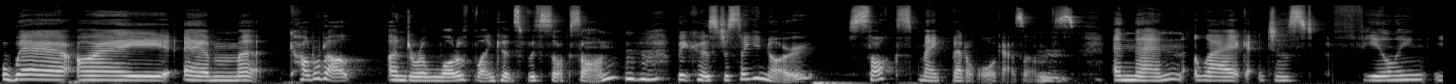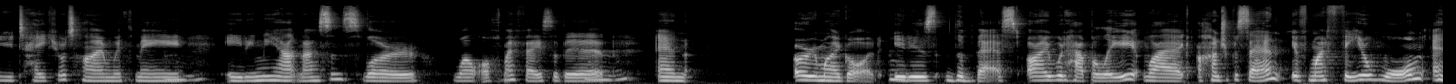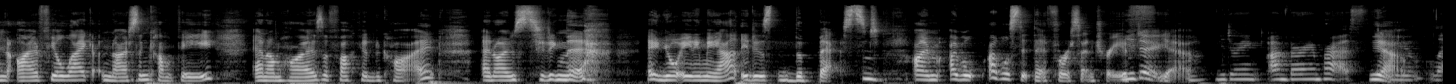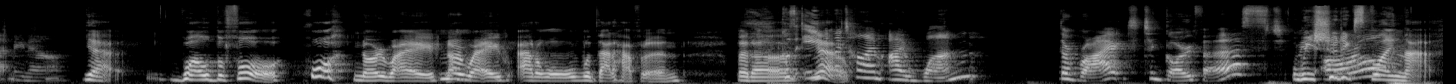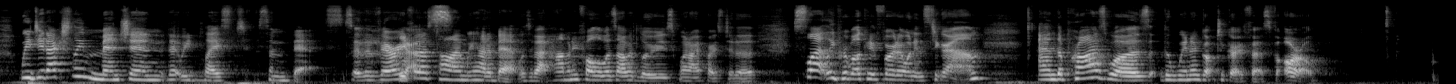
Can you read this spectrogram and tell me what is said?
where I am cuddled up under a lot of blankets with socks on Mm-hmm. because just so you know, socks make better orgasms. Mm. And then, like, just feeling you take your time with me, Mm-hmm. eating me out nice and slow while off my face a bit. Mm-hmm. And oh my God, it is the best. I would happily, like, 100%, if my feet are warm and I feel like nice and comfy and I'm high as a fucking kite and I'm sitting there. And you're eating me out. It is the best. I'm. I will. I will sit there for a century. If, You do? Yeah. You're doing, I'm very impressed. Yeah. You let me know. Yeah. Well, before, no way, no Mm. way at all would that happen. But uh, Because even yeah, the time I won the right to go first, we should oral, explain that. We did actually mention that we'd placed some bets. So the very Yes. first time we had a bet was about how many followers I would lose when I posted a slightly provocative photo on Instagram. And the prize was the winner got to go first for oral.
